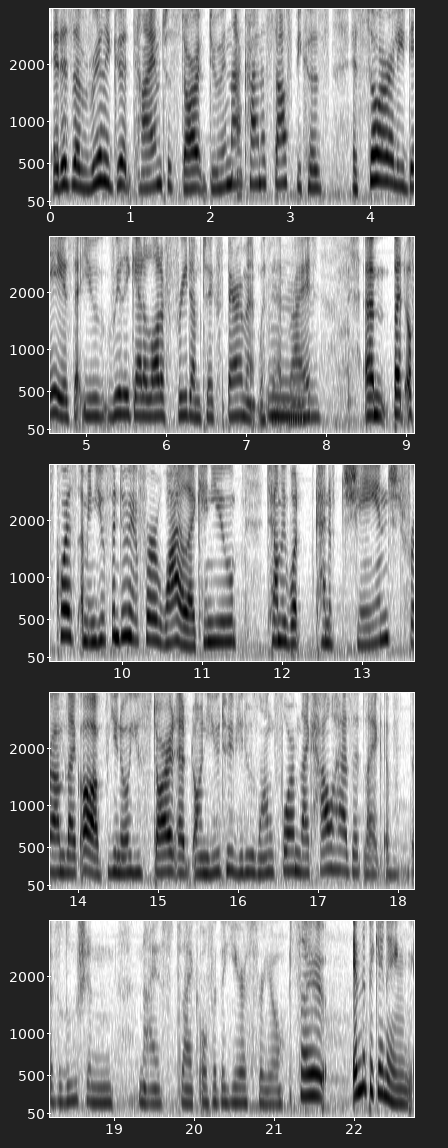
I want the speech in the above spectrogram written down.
it is a really good time to start doing that kind of stuff because it's so early days that you really get a lot of freedom to experiment with it right um, but of course i mean you've been doing it for a while. Like can you tell me what kind of changed from like oh you know you start at on youtube you do long form. Like how has it like ev- evolutionized like over the years for you? So in the beginning,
